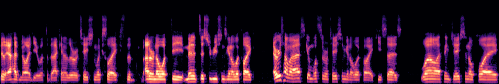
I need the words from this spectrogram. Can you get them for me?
Billy, I have no idea what the back end of the rotation looks like. The I don't know what the minute distribution is going to look like. Every time I ask him what's the rotation going to look like, he says, "Well, I think Jason will play.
